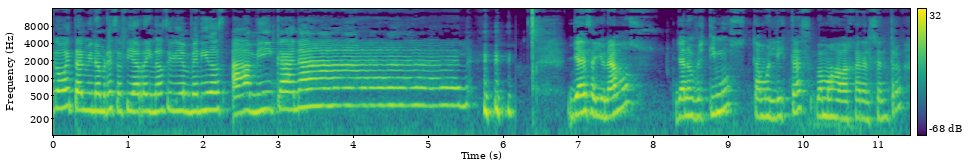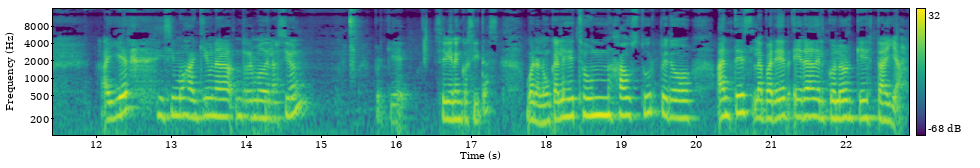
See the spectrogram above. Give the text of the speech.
¿cómo están? Mi nombre es Sofía Reynoso y bienvenidos a mi canal. ya desayunamos, ya nos vestimos, estamos listas, vamos a bajar al centro. Ayer hicimos aquí una remodelación porque se vienen cositas. Bueno, nunca les he hecho un house tour, pero antes la pared era del color que está allá,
